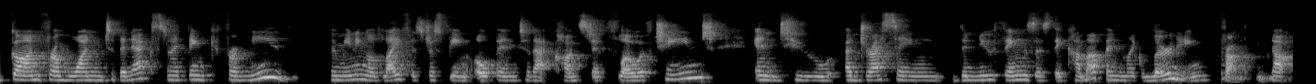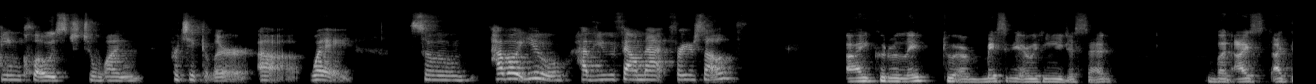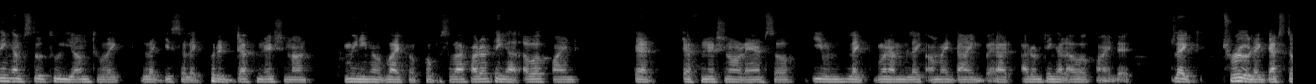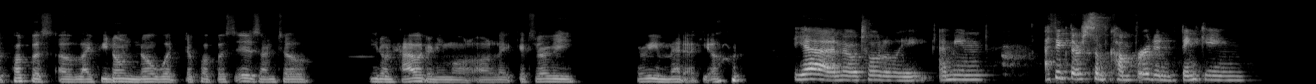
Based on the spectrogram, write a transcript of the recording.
gone from one to the next. And i think for me the meaning of life is just being open to that constant flow of change into addressing the new things as they come up and like learning from them, not being closed to one particular uh, way. So, how about you? Have you found that for yourself? I could relate to uh, basically everything you just said, but I I think I'm still too young to like like you said like put a definition on meaning of life or purpose of life. I don't think I'll ever find that definition or answer even like when I'm like on my dying bed. I, I don't think I'll ever find it like true like that's the purpose of life. You don't know what the purpose is until you don't have it anymore or like it's very very meta here. Yeah no totally. I mean i think there's some comfort in thinking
